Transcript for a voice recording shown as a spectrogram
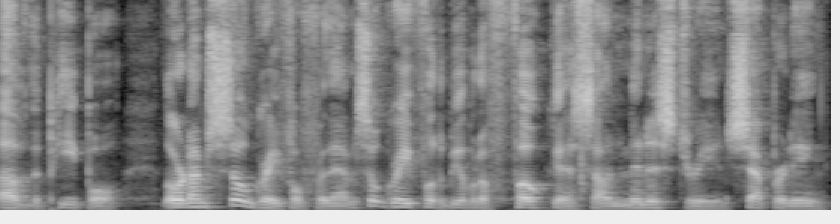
of the people. Lord, I'm so grateful for that. I'm so grateful to be able to focus on ministry and shepherding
